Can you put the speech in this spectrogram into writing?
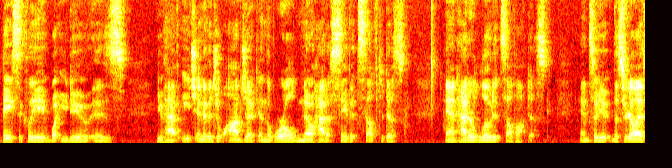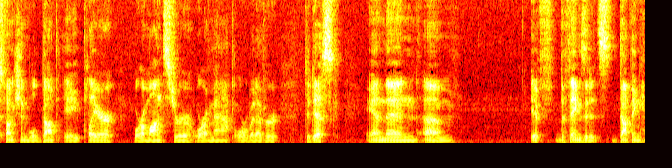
basically, what you do is you have each individual object in the world know how to save itself to disk and how to load itself off disk. And so you, the serialize function will dump a player or a monster or a map or whatever to disk. And then um, if the things that it's dumping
